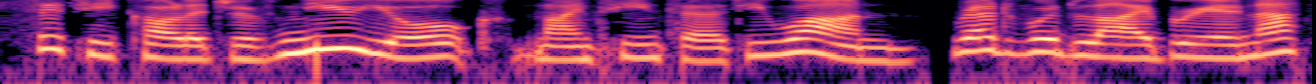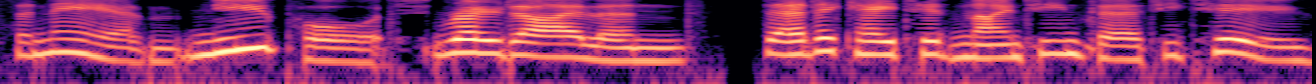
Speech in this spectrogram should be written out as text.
City College of New York, 1931. Redwood Library and Athenaeum, Newport, Rhode Island. dedicated 1932.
